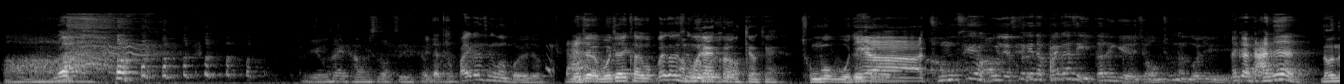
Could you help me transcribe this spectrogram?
아. 영상에 담을 수는 없으니까. 일단 다 빨간색만 보여줘. 모자, 모자이크하고 아, 빨간색만 모자이크 보여줘. 오케이 오케이. 종목 모자이크. 이야 종목 세개 갖고 있는데 세개다 빨간색 있다는 게 진짜 엄청난 거지. 그러니까 나는 너는?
